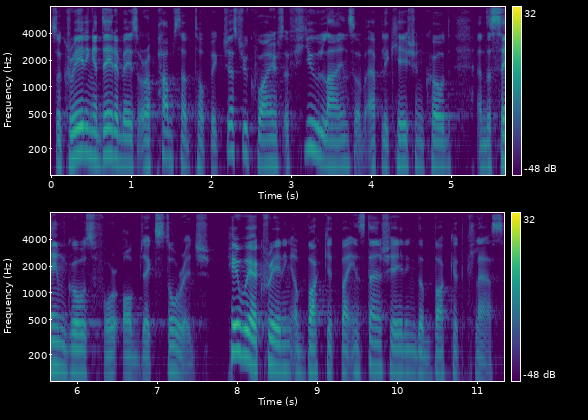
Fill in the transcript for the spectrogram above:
So creating a database or a pub just requires a few lines of application code and the same goes for object storage. Here we are creating a bucket by instantiating the bucket class.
